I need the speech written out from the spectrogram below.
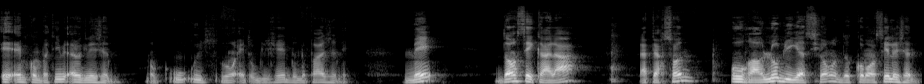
est incompatible avec les jeunes. Donc où, où ils vont être obligés de ne pas jeûner. Mais dans ces cas-là, la personne aura l'obligation de commencer le jeûne.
